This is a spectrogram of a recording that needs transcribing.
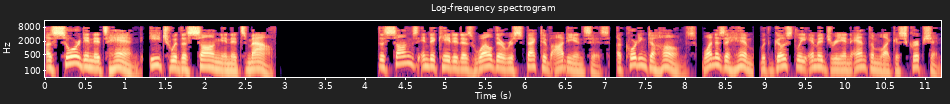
a sword in its hand, each with a song in its mouth. The songs indicated as well their respective audiences, according to Holmes, one is a hymn, with ghostly imagery and anthem-like ascription.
